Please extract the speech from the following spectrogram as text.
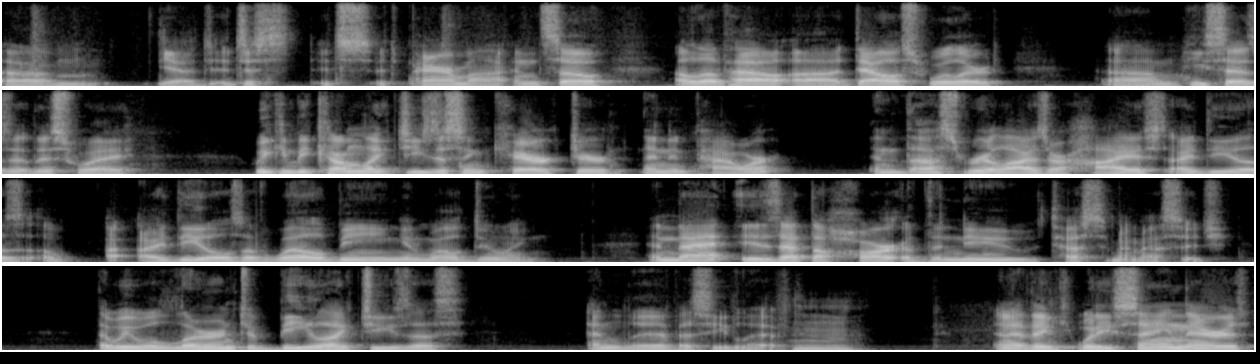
um, yeah, it just it's it's paramount. And so I love how uh, Dallas Willard um, he says it this way: we can become like Jesus in character and in power, and thus realize our highest ideals of uh, ideals of well-being and well-doing. And that is at the heart of the New Testament message that we will learn to be like Jesus and live as he lived. Mm. And I think what he's saying there is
